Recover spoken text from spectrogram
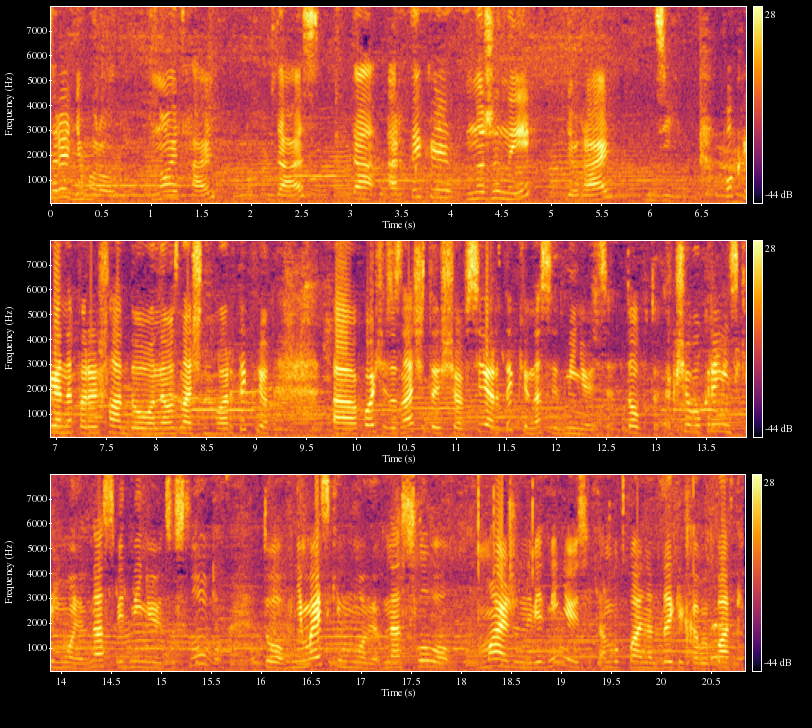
середнього роду. Нойтгаль, дас та артики множини plural die. Поки я не перейшла до неозначеного артиклю, е, хочу зазначити, що всі артиклі в нас відмінюються. Тобто, якщо в українській мові в нас відмінюється слово, то в німецькій мові в нас слово майже не відмінюється. Там буквально декілька випадків,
